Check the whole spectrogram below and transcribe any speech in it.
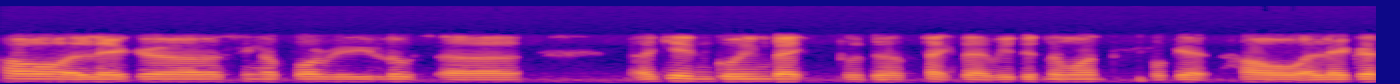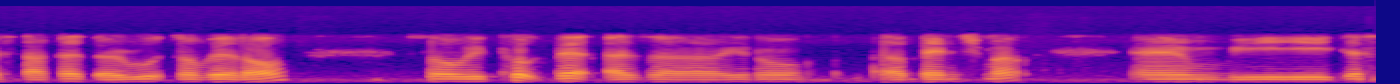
how Alegria Singapore really looks. Uh, again, going back to the fact that we didn't want to forget how Alegria started, the roots of it all. So we took that as a you know a benchmark, and we just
